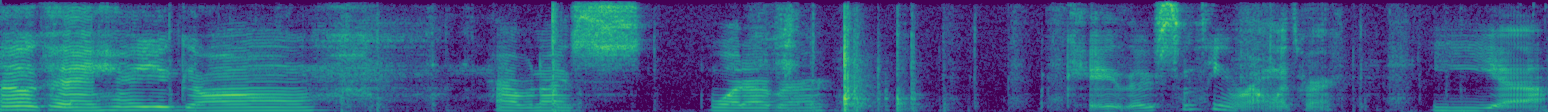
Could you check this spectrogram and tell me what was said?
Okay, here you go. Have a nice whatever. Okay, there's something wrong with her. Yeah.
